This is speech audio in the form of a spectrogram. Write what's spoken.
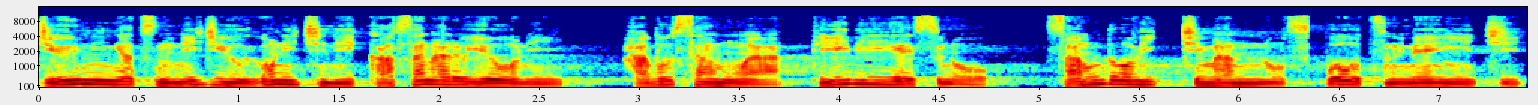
12月25日に重なるように、羽生さんは TBS のサンドウィッチマンのスポーツ年一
